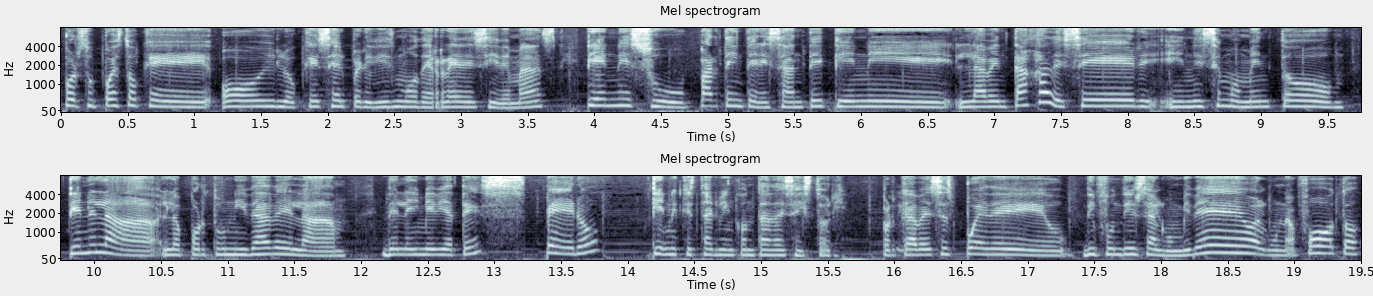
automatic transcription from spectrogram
por supuesto que hoy lo que es el periodismo de redes y demás tiene su parte interesante, tiene la ventaja de ser en ese momento, tiene la, la oportunidad de la, de la inmediatez, pero tiene que estar bien contada esa historia porque a veces puede difundirse algún video, alguna foto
